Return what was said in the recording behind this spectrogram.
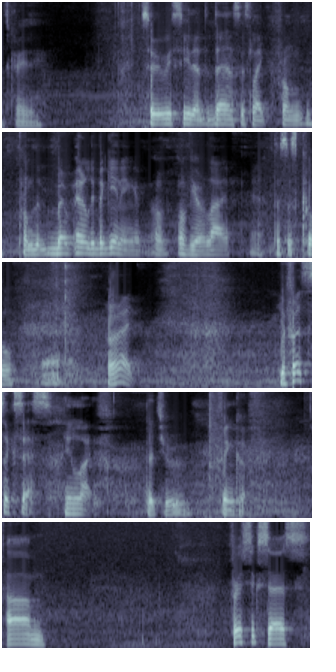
That's crazy. So we see that the dance is like from from the be- early beginning of, of your life. Yeah, this is cool. Yeah. All right. Your first success in life that you think of. Um, first success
